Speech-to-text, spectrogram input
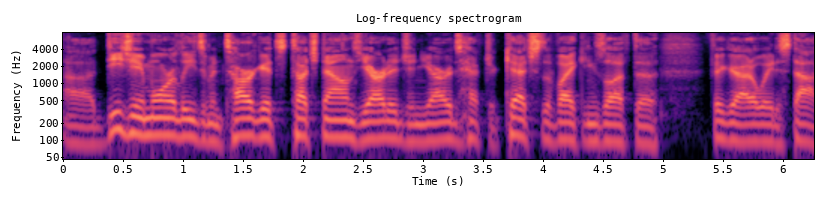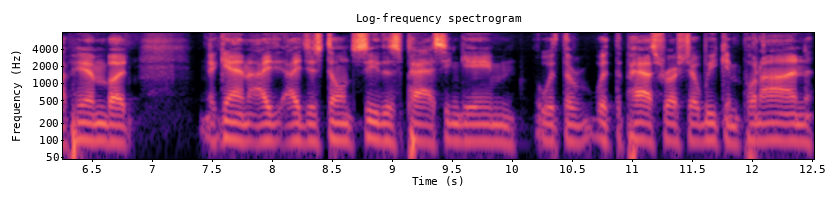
Uh, DJ Moore leads them in targets, touchdowns, yardage, and yards after catch. The Vikings will have to figure out a way to stop him. But again, I, I just don't see this passing game with the with the pass rush that we can put on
